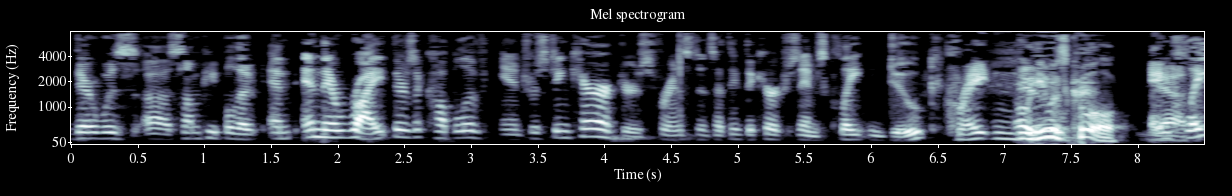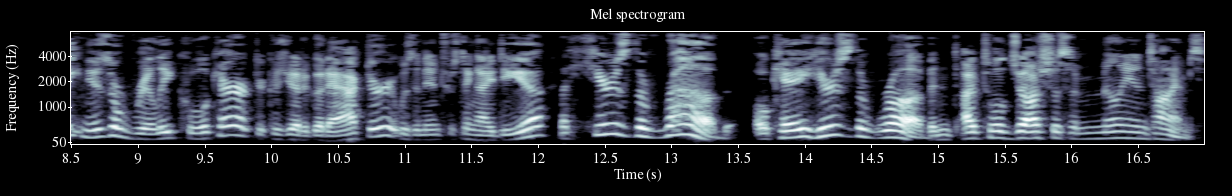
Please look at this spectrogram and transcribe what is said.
There was uh, some people that, and and they're right. There's a couple of interesting characters. For instance, I think the character's name is Clayton Duke. Clayton. Duke. Oh, he was cool. And yeah. Clayton is a really cool character because you had a good actor. It was an interesting idea. But here's the rub. Okay, here's the rub. And I've told Josh this a million times.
